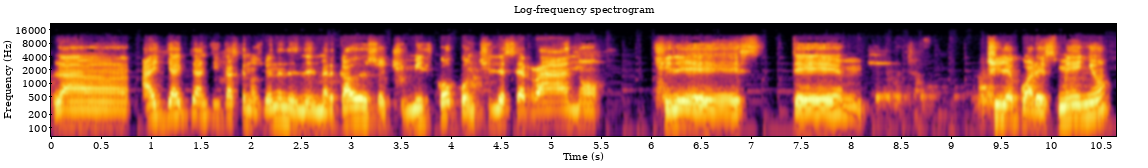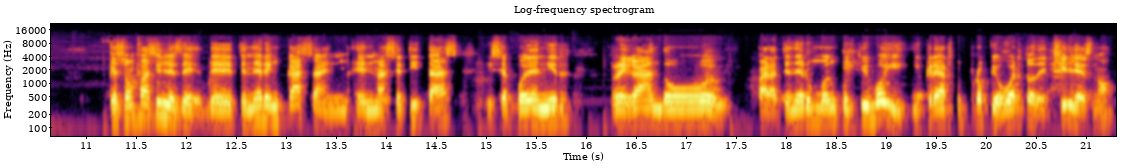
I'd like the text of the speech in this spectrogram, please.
la, hay, ya hay plantitas que nos venden en el mercado de Xochimilco con chile serrano, chile, este, chile cuaresmeño, que son fáciles de, tener en casa, en, en macetitas, y se pueden ir regando para tener un buen cultivo y, crear tu propio huerto de chiles, ¿no?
